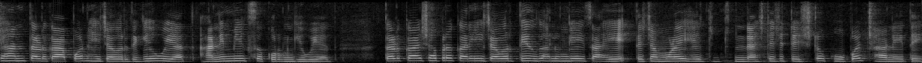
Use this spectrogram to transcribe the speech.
छान तडका आपण ह्याच्यावरती घेऊयात आणि मिक्स करून घेऊयात. तडका अशा प्रकारे ह्याच्यावरतीच घालून घ्यायचा आहे. त्याच्यामुळे हे नाश्त्याची टेस्ट खूपच छान येते.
